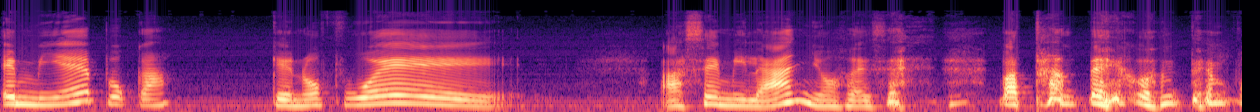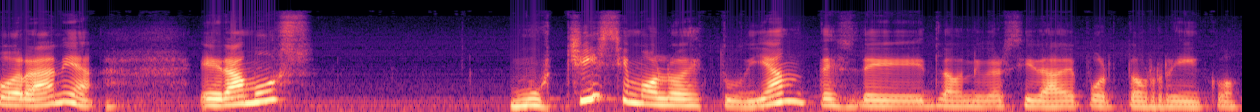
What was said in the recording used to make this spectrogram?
En mi época, que no fue hace mil años, es bastante contemporánea, éramos muchísimos los estudiantes de la Universidad de Puerto Rico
